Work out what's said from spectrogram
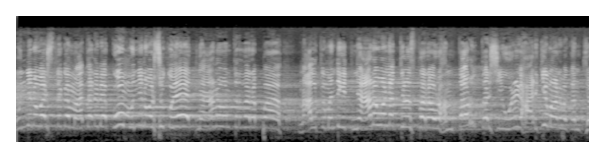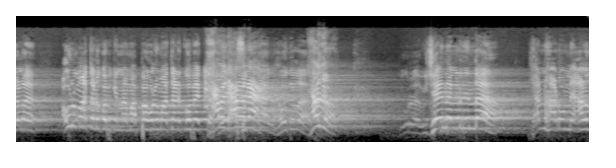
ಮುಂದಿನ ವರ್ಷದಾಗ ಮಾತಾಡಬೇಕು ಮುಂದಿನ ವರ್ಷಕ್ಕೂ ಏ ಜ್ಞಾನವಂತರದಾರಪ್ಪ. ನಾಲ್ಕು ಮಂದಿಗೆ ಜ್ಞಾನವನ್ನ ತಿಳಿಸ್ತಾರ ಅವ್ರು ಅಂತವ್ರು ತರಿಸಿ ಊರಿಗೆ ಹಾಡಿಕೆ ಮಾಡ್ಬೇಕಂತ ಹೇಳಿ ಅವ್ರು ಮಾತಾಡ್ಕೋಬೇಕು ನಮ್ಮ ಅಪ್ಪಗಳು ಮಾತಾಡ್ಕೋಬೇಕು. ಹೌದು ಹೌದು. ಹೌದಿಲ್ಲ? ಹೌದು. ಇವ್ರ ವಿಜಯನಗರದಿಂದ ಹೆಣ್ಣು ಹಾಡು ಮ್ಯಾಳು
